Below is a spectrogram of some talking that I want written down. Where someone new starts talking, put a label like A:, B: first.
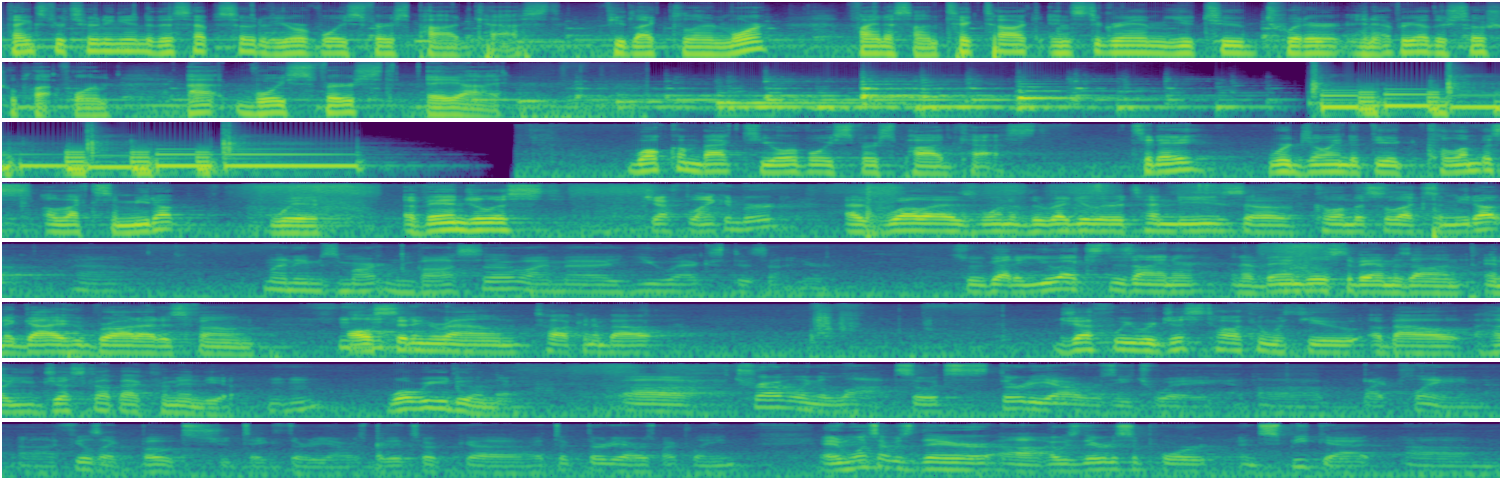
A: Thanks for tuning in to this episode of Your Voice First podcast. If you'd like to learn more, find us on TikTok, Instagram, YouTube, Twitter, and every other social platform at Voice First AI. Welcome back to Your Voice First podcast. Today, we're joined at the Columbus Alexa meetup with evangelist
B: Jeff Blankenburg.
A: As well as one of the regular attendees of Columbus Alexa meetup.
C: Uh, My name is Martin Basso. I'm a UX designer.
A: So we've got a UX designer, an evangelist of Amazon, and a guy who brought out his phone, all sitting around talking about. Jeff, we were just talking with you about how you just got back from India.
B: Mm-hmm.
A: What were you doing there?
B: Uh, traveling a lot, so it's 30 hours each way uh, by plane. Feels like boats should take 30 hours, but it took uh, it took 30 hours by plane. And once I was there, uh, I was there to support and speak at um,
